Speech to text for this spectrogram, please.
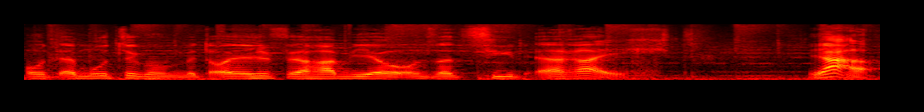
und Ermutigung. Mit eurer Hilfe haben wir unser Ziel erreicht. Ja,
